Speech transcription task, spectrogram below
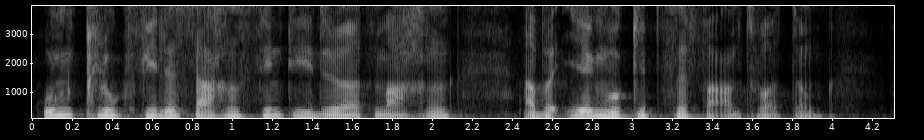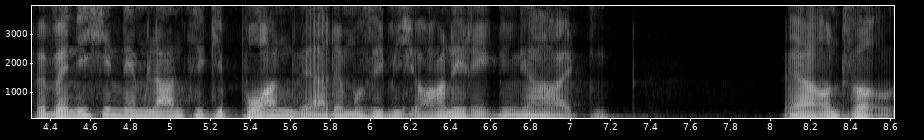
unklug viele Sachen sind, die die dort machen, aber irgendwo gibt's eine Verantwortung. Weil wenn ich in dem Land hier geboren werde, muss ich mich auch an die Regeln halten. Ja, und wa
